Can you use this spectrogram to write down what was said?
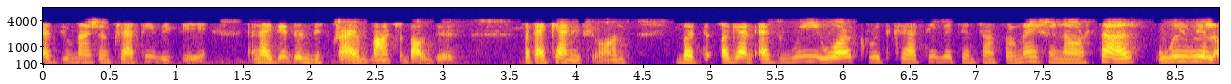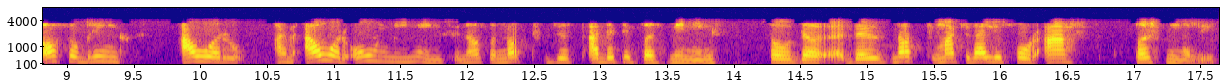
as you mentioned, creativity, and I didn't describe much about this, but I can if you want. But again, as we work with creativity and transformation ourselves, we will also bring our um, our own meanings, you know, so not just other people's meanings. So the, there's not much value for us personally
